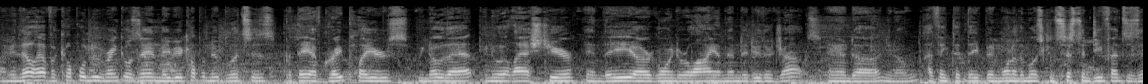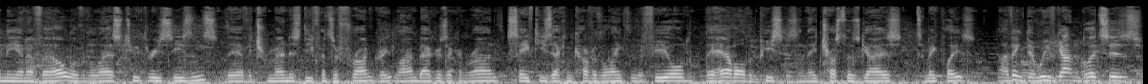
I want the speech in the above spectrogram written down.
I mean, they'll have a couple new wrinkles in, maybe a couple new blitzes, but they have great players. We know that. We knew it last year, and they are going to rely on them to do their jobs. And, uh, you know, I think that they've been one of the most consistent defenses in the NFL over the last two, three seasons. They have a tremendous defensive front, great linebackers that can run, safeties that can cover the length of the field. They have all the pieces, and they trust those guys to make plays. I think that we've gotten blitzes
